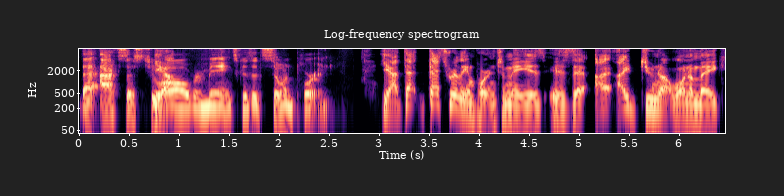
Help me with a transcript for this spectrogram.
That access to yeah. all remains because it's so important. Yeah, that that's really important to me. Is is that I, I do not want to make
